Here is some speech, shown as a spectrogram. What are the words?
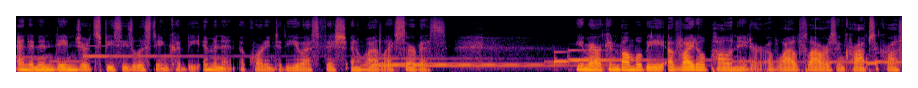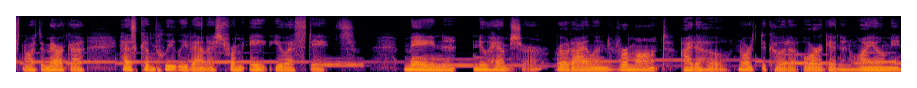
and an endangered species listing could be imminent, according to the U.S. Fish and Wildlife Service. The American bumblebee, a vital pollinator of wildflowers and crops across North America, has completely vanished from eight U.S. states. Maine, New Hampshire, Rhode Island, Vermont, Idaho, North Dakota, Oregon, and Wyoming.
